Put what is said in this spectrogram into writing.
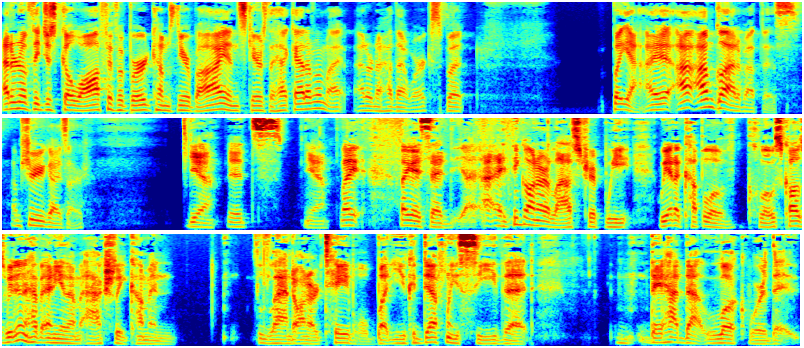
I don't know if they just go off if a bird comes nearby and scares the heck out of them. I, I don't know how that works, but but yeah, I, I I'm glad about this. I'm sure you guys are. Yeah, it's yeah. Like like I said, I think on our last trip we we had a couple of close calls. We didn't have any of them actually come and land on our table, but you could definitely see that they had that look where they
